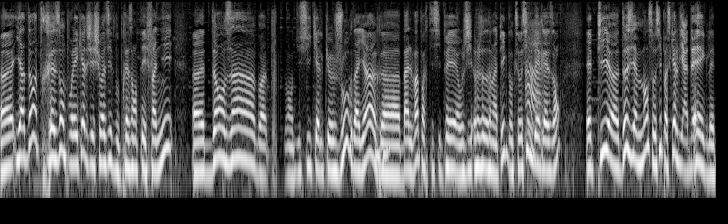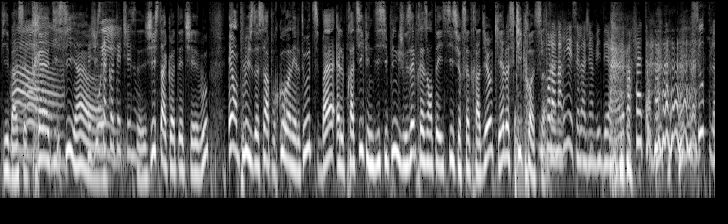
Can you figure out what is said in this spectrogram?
Euh, Il y a d'autres raisons pour lesquelles j'ai choisi de vous présenter Fanny. Euh, dans un, bah, d'ici quelques jours d'ailleurs, euh, bah, elle va participer aux, Jeux Olympiques, donc c'est aussi une Ah. des raisons. Et puis euh, deuxièmement, c'est aussi parce qu'elle vient d'Aigle, et puis bah, Ah. c'est très d'ici. Hein, C'est euh, juste Oui. à côté de chez nous. c'est juste à côté de chez vous. Et en plus de ça, pour couronner le tout, bah, elle pratique une discipline que je vous ai présentée ici sur cette radio, qui est le ski cross. Il faut la marier, c'est là j'ai envie de dire. Elle est parfaite. Souple.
